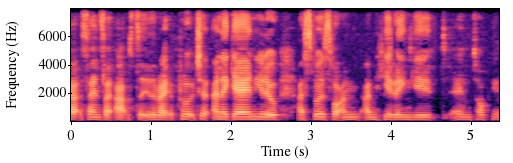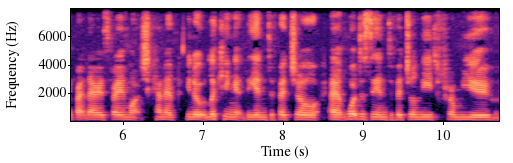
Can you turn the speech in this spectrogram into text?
That sounds like absolutely the right approach. And again, you know, I suppose what I'm I'm hearing you um, talking about there is very much kind of you know looking at the individual. Uh, what does the individual need from you?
